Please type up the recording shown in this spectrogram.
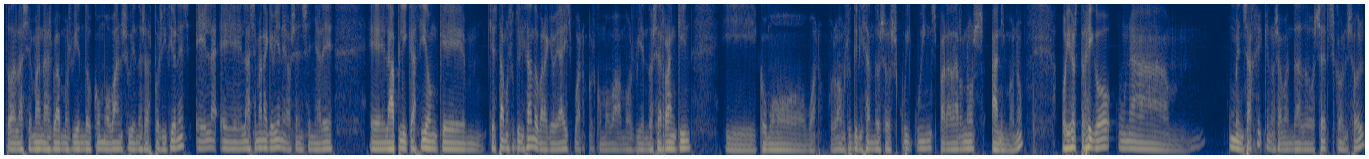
Todas las semanas vamos viendo cómo van subiendo esas posiciones. El, eh, la semana que viene os enseñaré eh, la aplicación que, que, estamos utilizando para que veáis, bueno, pues cómo vamos viendo ese ranking y cómo, bueno, pues vamos utilizando esos quick wins para darnos ánimo, ¿no? Hoy os traigo una un mensaje que nos ha mandado Search Console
